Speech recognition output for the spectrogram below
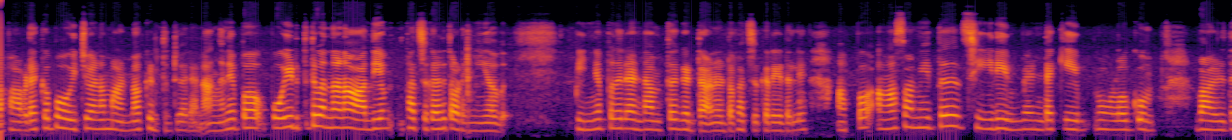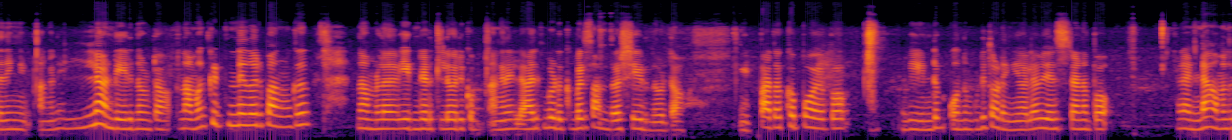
അപ്പോൾ അവിടെയൊക്കെ പോയിട്ട് വേണം മണ്ണൊക്കെ എടുത്തിട്ട് വരാൻ. അങ്ങനെ ഇപ്പോൾ പോയി എടുത്തിട്ട് വന്നാണ് ആദ്യം പച്ചക്കറി തുടങ്ങിയത്. പിന്നെ ഇപ്പോൾ ഇത് രണ്ടാമത്തെ ഘട്ടമാണ് കേട്ടോ പച്ചക്കറി ഇടൽ അപ്പോൾ ആ സമയത്ത് ചീരയും വെണ്ടയ്ക്കയും മുളകും വഴുതനങ്ങയും അങ്ങനെ എല്ലാം ഉണ്ടായിരുന്നു കേട്ടോ. അപ്പോൾ നമുക്ക് കിട്ടേണ്ടുന്ന ഒരു പങ്ക് നമ്മൾ വീടിന്റെ അടുത്തുള്ളവർക്കും അങ്ങനെ എല്ലാവർക്കും കൊടുക്കുമ്പോൾ ഒരു സന്തോഷമായിരുന്നു കേട്ടോ. ഇപ്പം അതൊക്കെ പോയപ്പോൾ വീണ്ടും ഒന്നും കൂടി തുടങ്ങിയാലോ വിചാരിച്ചിട്ടാണ് ഇപ്പോൾ രണ്ടാമത്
